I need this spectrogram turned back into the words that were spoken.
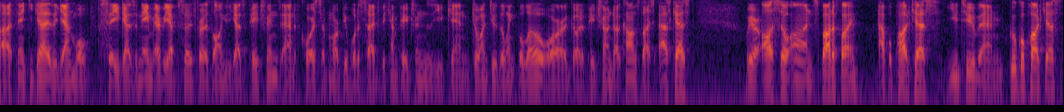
Uh, thank you guys again. We'll say you guys' name every episode for as long as you guys are patrons. And of course, if more people decide to become patrons, you can join through the link below or go to patreon.com slash Ascast. We are also on Spotify, Apple Podcasts, YouTube, and Google Podcasts,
